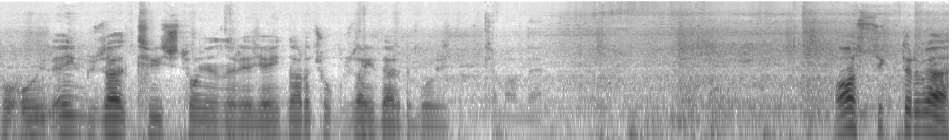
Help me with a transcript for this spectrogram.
Bu oyun en güzel Twitch'te oynanır ya. Yayınlarda çok güzel giderdi bu oyun. Ah siktir be.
